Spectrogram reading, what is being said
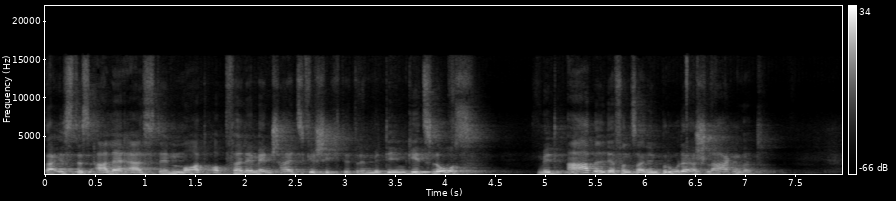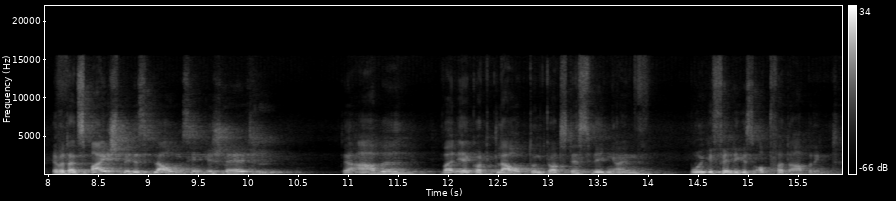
da ist das allererste Mordopfer der Menschheitsgeschichte drin. Mit dem geht's los. Mit Abel, der von seinem Bruder erschlagen wird. Er wird als Beispiel des Glaubens hingestellt, der Abel, weil er Gott glaubt und Gott deswegen ein wohlgefälliges Opfer darbringt.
